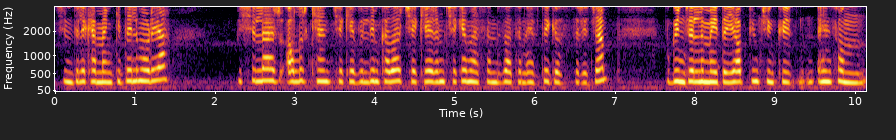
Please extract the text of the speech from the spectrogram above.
Şimdilik hemen gidelim oraya. Bir şeyler alırken çekebildiğim kadar çekerim. Çekemezsem de zaten evde göstereceğim. Bu güncellemeyi de yapayım çünkü en son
